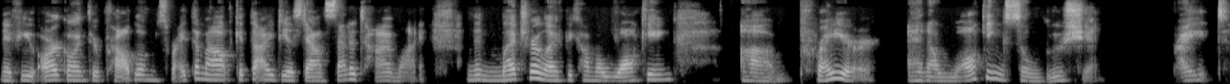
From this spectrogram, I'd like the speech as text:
And if you are going through problems, write them out, get the ideas down, set a timeline, and then let your life become a walking um, prayer and a walking solution, right?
